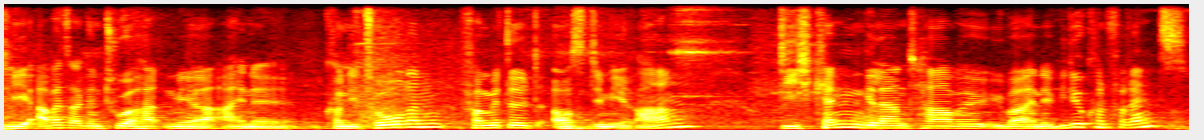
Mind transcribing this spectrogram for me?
Die Arbeitsagentur hat mir eine Konditorin vermittelt aus dem Iran die ich kennengelernt habe über eine Videokonferenz.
